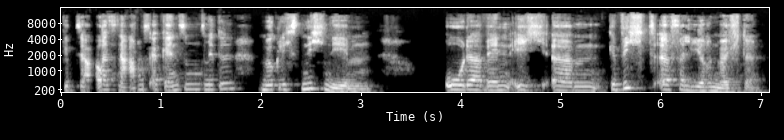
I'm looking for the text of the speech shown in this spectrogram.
gibt es ja auch als Nahrungsergänzungsmittel, möglichst nicht nehmen. Oder wenn ich ähm, Gewicht äh, verlieren möchte,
